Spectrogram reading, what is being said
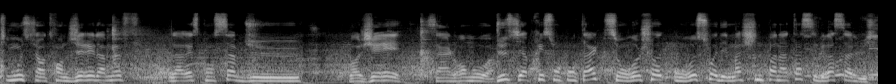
Timous, je suis en train de gérer la meuf, la responsable du... Bon, gérer, c'est un grand mot. hein. Juste, il a pris son contact. Si on reçoit, on reçoit des machines Panata, c'est grâce à lui.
